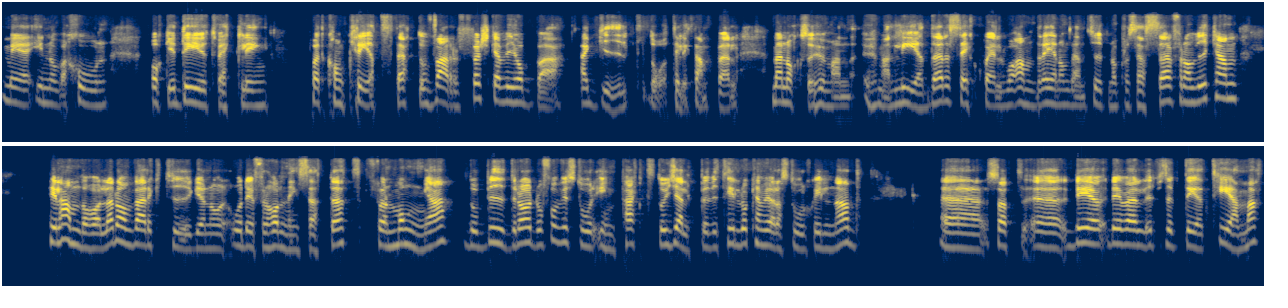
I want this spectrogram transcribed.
med innovation och idéutveckling på ett konkret sätt och varför ska vi jobba agilt då till exempel. Men också hur man, hur man leder sig själv och andra genom den typen av processer. För om vi kan tillhandahålla de verktygen och, och det förhållningssättet för många, då bidrar, då får vi stor impact, då hjälper vi till, då kan vi göra stor skillnad. Eh, så att eh, det, det, är väl i princip det temat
